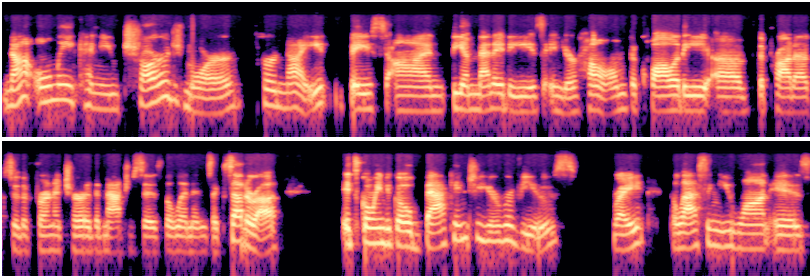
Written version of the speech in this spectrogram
not only can you charge more per night based on the amenities in your home, the quality of the products or the furniture, the mattresses, the linens, etc. It's going to go back into your reviews, right? The last thing you want is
